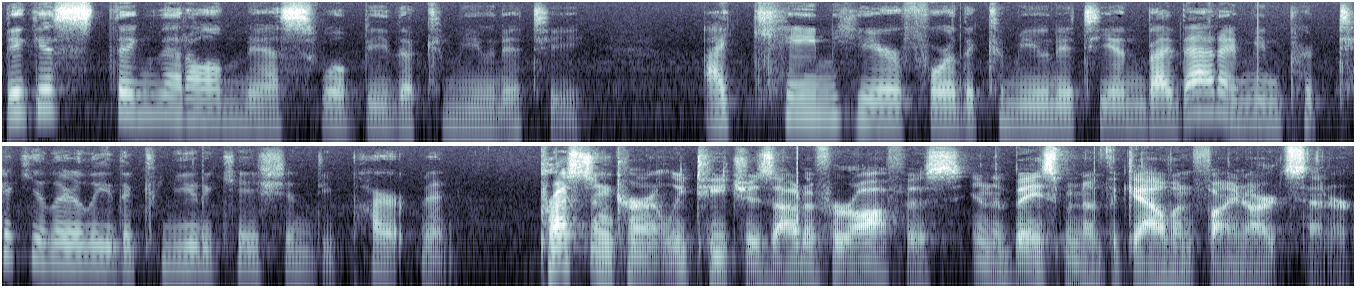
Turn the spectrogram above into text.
biggest thing that I'll miss will be the community. I came here for the community, and by that I mean particularly the communication department. Preston currently teaches out of her office in the basement of the Galvin Fine Arts Center.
